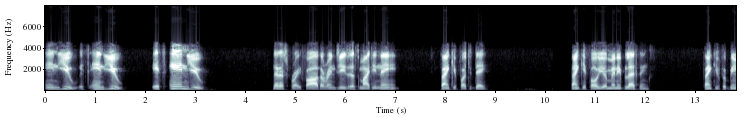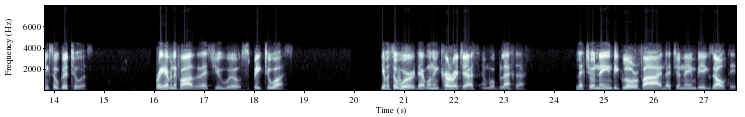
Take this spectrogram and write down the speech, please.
in you. It's in you. It's in you. Let us pray. Father, in Jesus' mighty name, thank you for today. Thank you for your many blessings. Thank you for being so good to us. Pray, Heavenly Father, that you will speak to us Give us a word that will encourage us and will bless us. Let your name be glorified. Let your name be exalted.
